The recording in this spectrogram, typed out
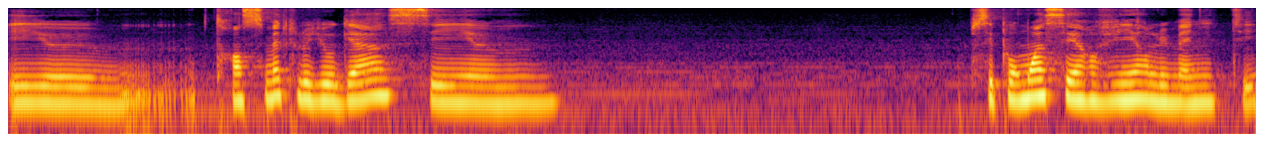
Et euh, transmettre le yoga, c'est euh, c'est pour moi servir l'humanité.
